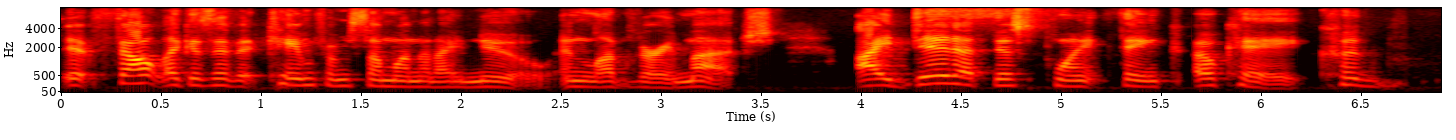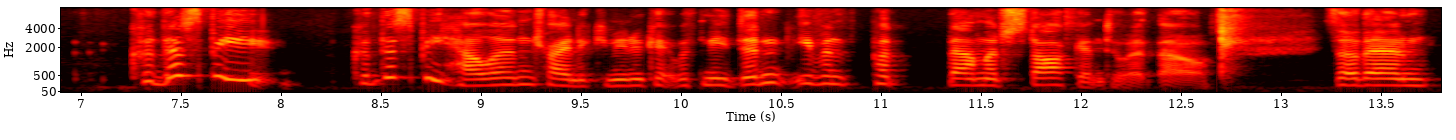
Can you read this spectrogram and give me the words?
it felt like as if it came from someone that I knew and loved very much. I did at this point think, okay, could, could this be, could this be Helen trying to communicate with me? Didn't even put that much stock into it though. So then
